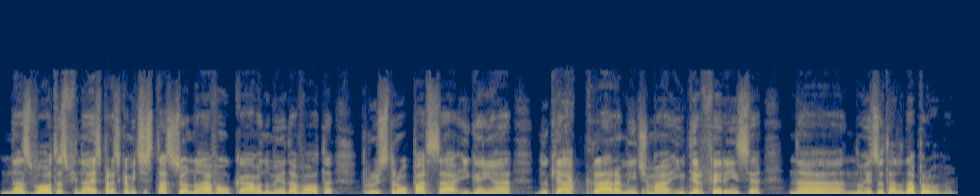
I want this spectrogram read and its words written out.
nas voltas finais, praticamente estacionavam o carro no meio da volta para o Stroll passar e ganhar, no que era ah. claramente uma interferência na, no resultado da prova.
